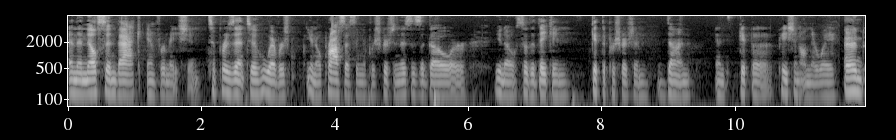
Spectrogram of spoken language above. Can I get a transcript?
And then they'll send back information to present to whoever's, you know, processing the prescription. This is a go or, you know, so that they can get the prescription done and get the patient on their way. And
